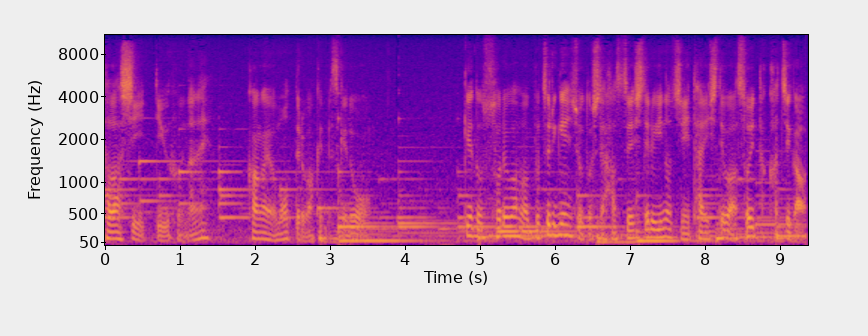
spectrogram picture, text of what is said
正しいっていう風なね考えを持ってるわけですけどけどそれはま物理現象として発生してる命に対してはそういった価値が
